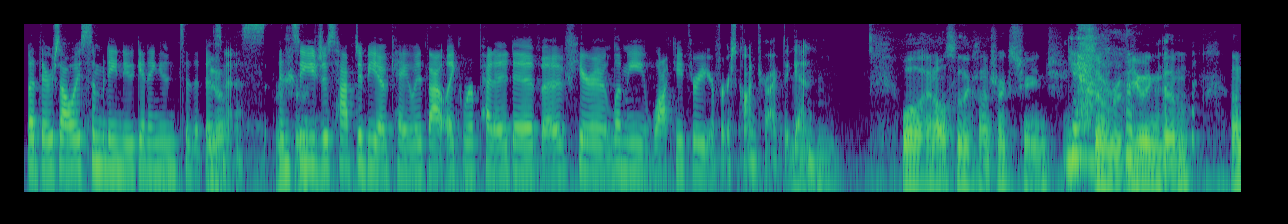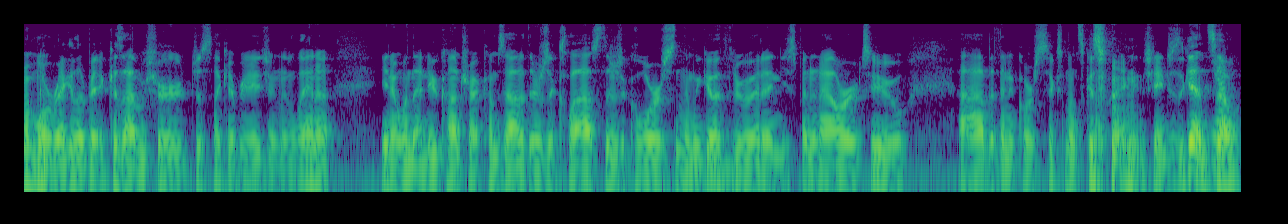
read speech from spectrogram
But there's always somebody new getting into the business, for and so you just have to be okay with that, like repetitive of here. Let me walk you through your first contract again. Well, and also the contracts change. Yeah. So reviewing them on a more regular bit, because I'm sure, just like every agent in Atlanta, you know, when that new contract comes out, there's a class, there's a course, and then we Mm-hmm. go through it, and you spend an hour or two. Uh, but then, of course, six months goes by and it changes again. So,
